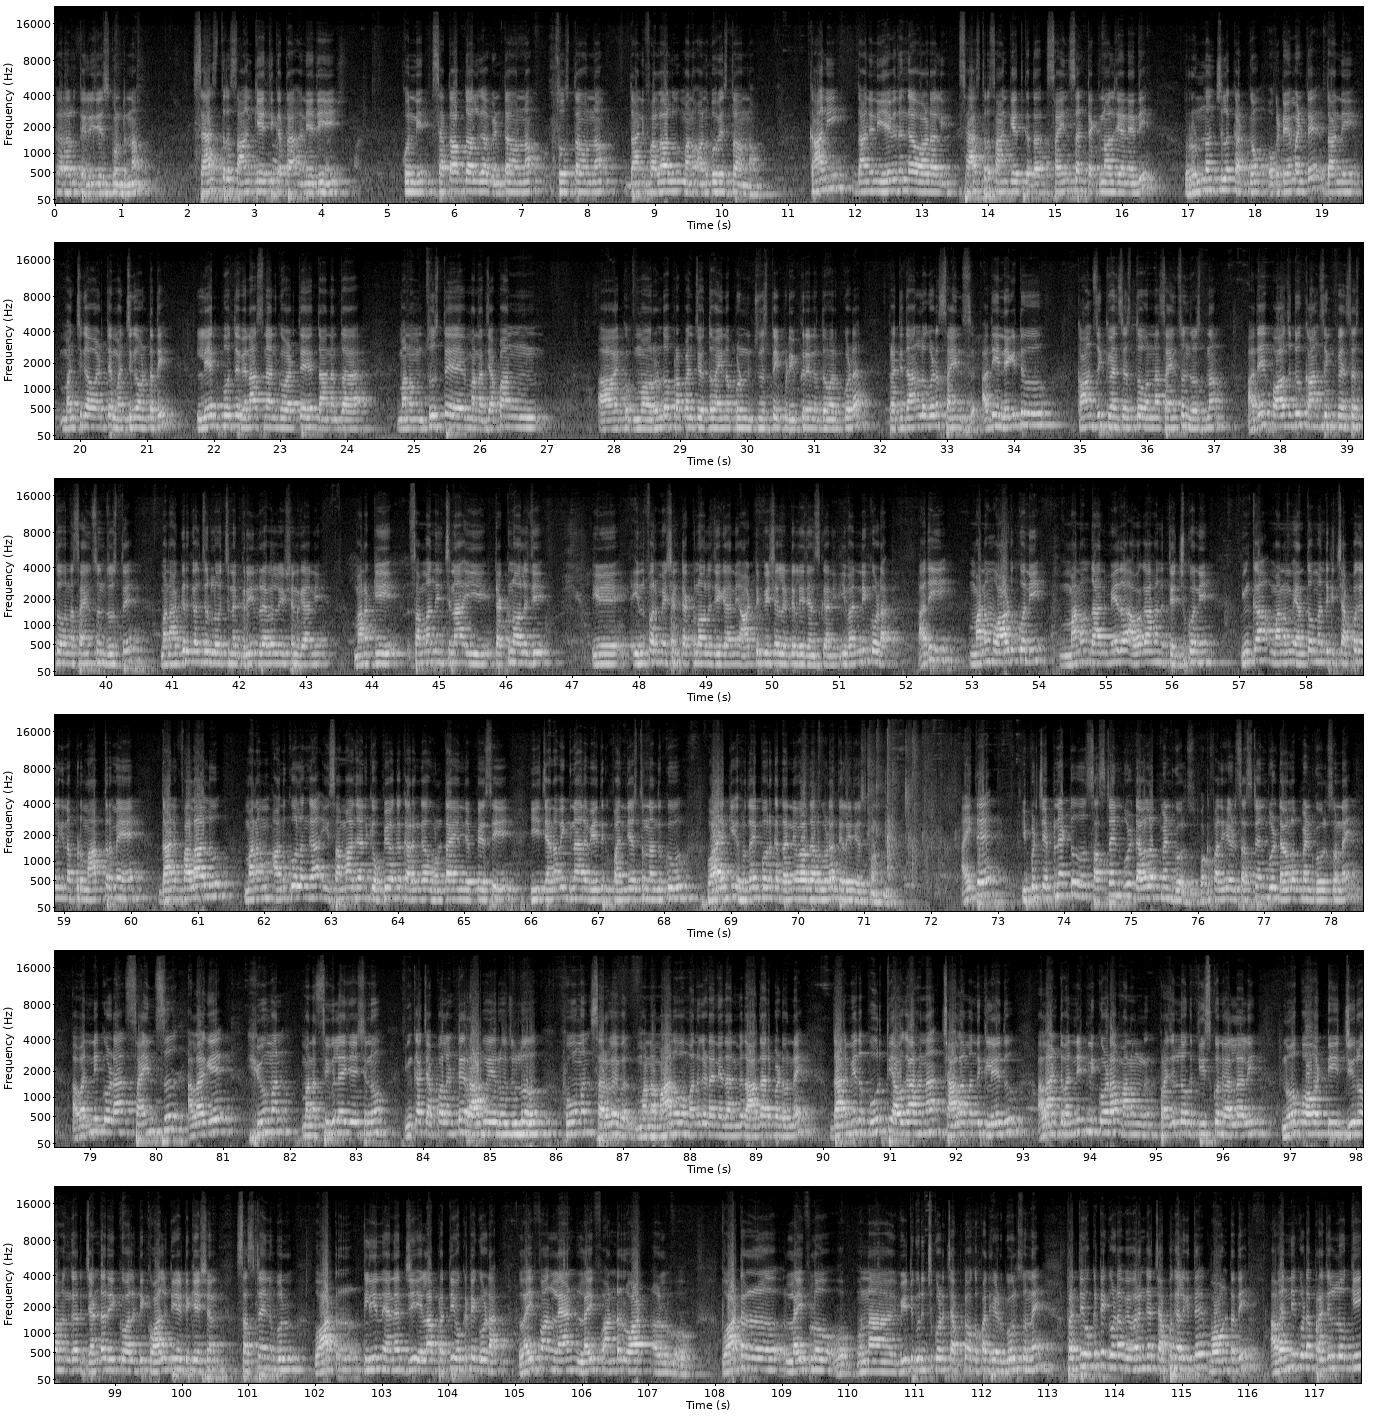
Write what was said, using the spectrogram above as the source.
నమస్కారాలు తెలియజేసుకుంటున్నాం. శాస్త్ర సాంకేతికత అనేది కొన్ని శతాబ్దాలుగా వింటా ఉన్నాం చూస్తూ ఉన్నాం దాని ఫలాలు మనం అనుభవిస్తూ ఉన్నాం. కానీ దానిని ఏ విధంగా వాడాలి? శాస్త్ర సాంకేతికత సైన్స్ అండ్ టెక్నాలజీ అనేది రెండంచుల ఖడ్గం. ఒకటేమంటే దాన్ని మంచిగా వాడితే మంచిగా ఉంటుంది లేకపోతే వినాశనానికి వాడితే దానంత మనం చూస్తే మన జపాన్ ఆ యొక్క రెండో ప్రపంచ యుద్ధం అయినప్పటి నుంచి చూస్తే ఇప్పుడు యుక్రెయిన్ యుద్ధం వరకు కూడా ప్రతి దానిలో కూడా సైన్స్ అది నెగిటివ్ కాన్సిక్వెన్సెస్తో ఉన్న సైన్స్ని చూస్తున్నాం. అదే పాజిటివ్ కాన్సిక్వెన్సెస్తో ఉన్న సైన్స్ని చూస్తే మన అగ్రికల్చర్లో వచ్చిన గ్రీన్ రెవల్యూషన్ కానీ మనకి సంబంధించిన ఈ టెక్నాలజీ ఈ ఇన్ఫర్మేషన్ టెక్నాలజీ కానీ ఆర్టిఫిషియల్ ఇంటెలిజెన్స్ కానీ ఇవన్నీ కూడా అది మనం వాడుకొని మనం దాని మీద అవగాహన తెచ్చుకొని ఇంకా మనం ఎంతోమందికి చెప్పగలిగినప్పుడు మాత్రమే దాని ఫలాలు మనం అనుకూలంగా ఈ సమాజానికి ఉపయోగకరంగా ఉంటాయని చెప్పేసి ఈ జన విజ్ఞాన వేదిక పనిచేస్తున్నందుకు వారికి హృదయపూర్వక ధన్యవాదాలు కూడా తెలియజేసుకుంటున్నాం. అయితే ఇప్పుడు చెప్పినట్టు సస్టైనబుల్ డెవలప్మెంట్ గోల్స్ ఒక పదిహేడు సస్టైనబుల్ డెవలప్మెంట్ గోల్స్ ఉన్నాయి. అవన్నీ కూడా సైన్స్ అలాగే హ్యూమన్ మన సివిలైజేషను ఇంకా చెప్పాలంటే రాబోయే రోజుల్లో హ్యూమన్ సర్వైవల్ మన మానవ మనుగడ అనే దాని మీద ఆధారపడి ఉన్నాయి. దాని మీద పూర్తి అవగాహన చాలామందికి లేదు. అలాంటివన్నిటిని కూడా మనం ప్రజల్లోకి తీసుకొని వెళ్ళాలి. No poverty zero hunger gender equality quality education sustainable water clean energy ఇలా ప్రతి ఒక్కటి కూడా life on land life under water water లైఫ్లో ఉన్న వీటి గురించి కూడా చెప్పడం ఒక పదిహేడు గోల్స్ ఉన్నాయి. ప్రతి ఒక్కటి కూడా వివరంగా చెప్పగలిగితే బాగుంటుంది. అవన్నీ కూడా ప్రజల్లోకి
